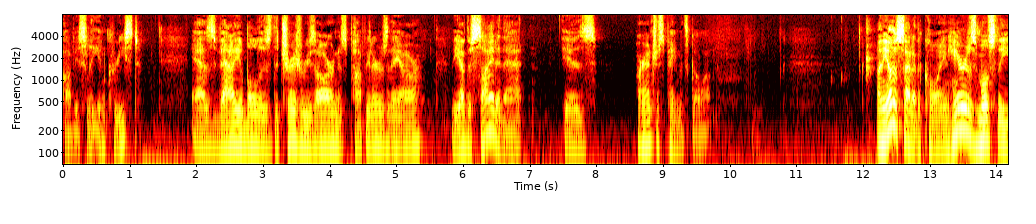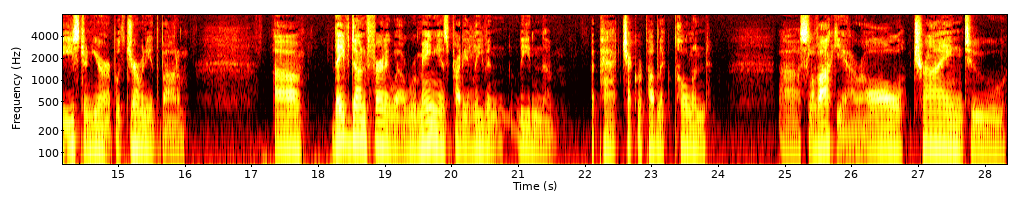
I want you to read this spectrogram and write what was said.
obviously increased. as valuable as the treasuries are and as popular as they are, the other side of that is our interest payments go up. On the other side of the coin, here's mostly Eastern Europe with Germany at the bottom. Uh, they've done fairly well. Romania is probably leaving, leading the, the pack. Czech Republic, Poland, uh, Slovakia are all trying to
